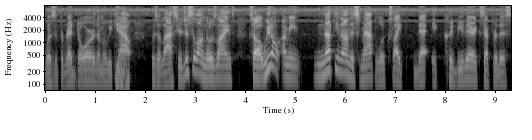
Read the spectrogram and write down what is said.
was it the Red Door, the movie came Yeah. out, was it last year? Just along those lines. So we don't, I mean, nothing on this map looks like that it could be there except for this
